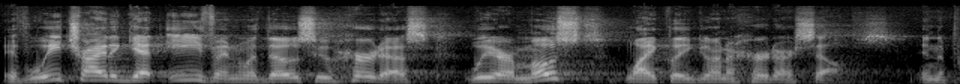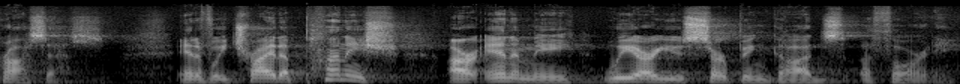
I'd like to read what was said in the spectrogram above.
If we try to get even with those who hurt us, we are most likely going to hurt ourselves in the process. And if we try to punish our enemy, we are usurping God's authority.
